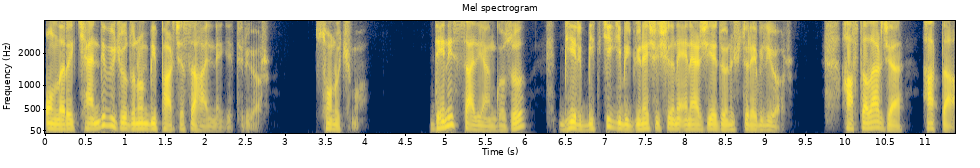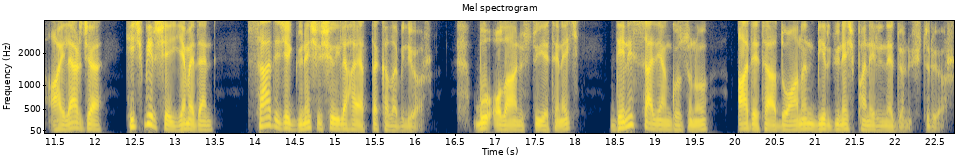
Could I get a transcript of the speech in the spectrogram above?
onları kendi vücudunun bir parçası haline getiriyor. Sonuç mu? Deniz salyangozu bir bitki gibi güneş ışığını enerjiye dönüştürebiliyor. Haftalarca hatta aylarca hiçbir şey yemeden sadece güneş ışığıyla hayatta kalabiliyor. Bu olağanüstü yetenek deniz salyangozunu adeta doğanın bir güneş paneline dönüştürüyor.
